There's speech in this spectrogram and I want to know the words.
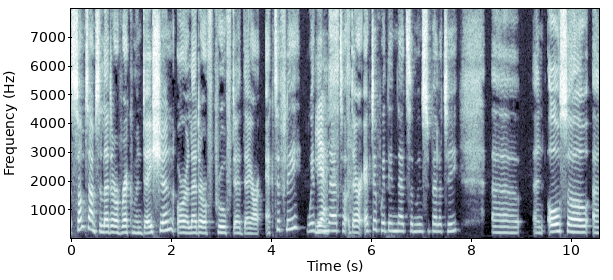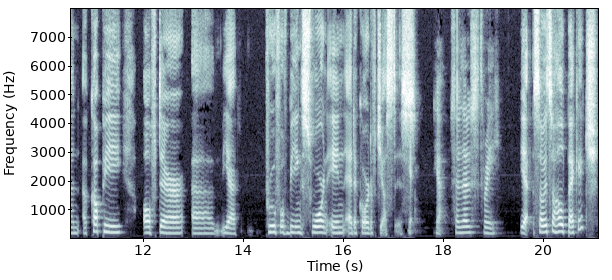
sometimes a letter of recommendation or a letter of proof that they are actively within Yes. that. They are active within that uh, municipality, uh, and also an, a copy of their um, yeah proof of being sworn in at a court of justice. Yeah. yeah. So those three. Yeah, so it's a whole package,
